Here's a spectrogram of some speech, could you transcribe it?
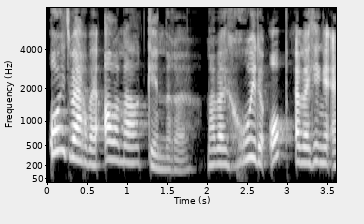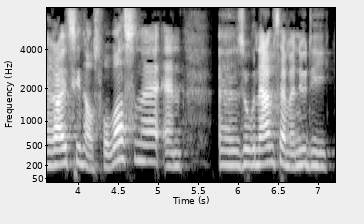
Ooit waren wij allemaal kinderen, maar wij groeiden op en wij gingen eruit zien als volwassenen. En uh, zogenaamd zijn wij nu die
